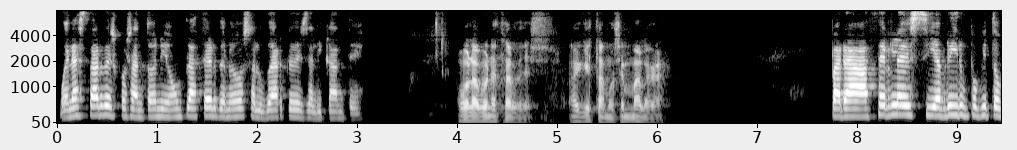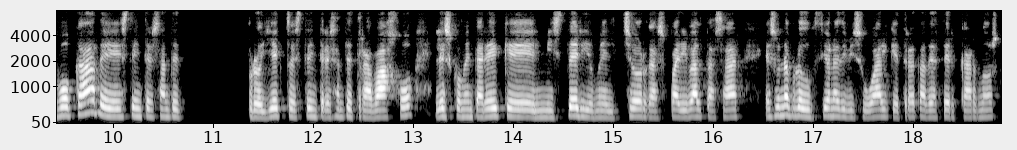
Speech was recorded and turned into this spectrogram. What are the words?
Buenas tardes, José Antonio. Un placer de nuevo saludarte desde Alicante. Hola, buenas tardes. Aquí estamos en Málaga para hacerles y abrir un poquito boca de este interesante proyecto, este interesante trabajo, les comentaré que El misterio Melchor, Gaspar y Baltasar es una producción audiovisual que trata de acercarnos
